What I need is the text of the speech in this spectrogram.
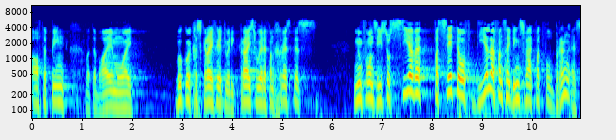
After Pink wat 'n baie mooi boek ook geskryf het oor die kruiswoorde van Christus noem vir ons hierso sewe fasette of dele van sy dienswerk wat volbring is.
